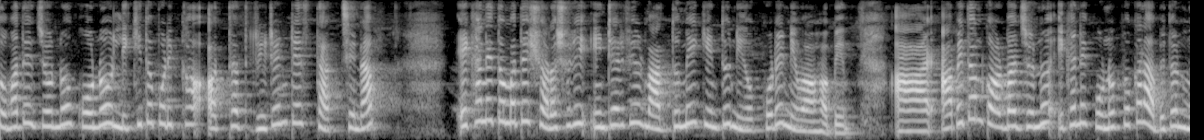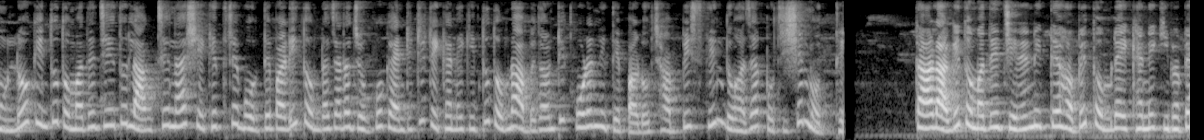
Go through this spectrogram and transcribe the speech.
তোমাদের জন্য কোনো লিখিত পরীক্ষা অর্থাৎ রিটার্ন টেস্ট থাকছে না। এখানে তোমাদের সরাসরি ইন্টারভিউর মাধ্যমেই কিন্তু নিয়োগ করে নেওয়া হবে। আর আবেদন করবার জন্য এখানে কোনো প্রকার আবেদন মূল্যও কিন্তু তোমাদের যেহেতু লাগছে না, সেক্ষেত্রে বলতে পারি তোমরা যারা যোগ্য ক্যান্ডিডেট এখানে কিন্তু তোমরা আবেদনটি করে নিতে পারো ছাব্বিশ তিন দু হাজার পঁচিশের মধ্যে। তার আগে তোমাদের জেনে নিতে হবে তোমরা এখানে কীভাবে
